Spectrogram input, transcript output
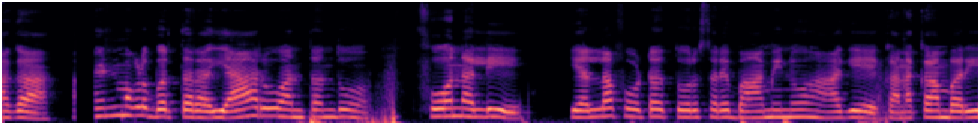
ಆಗ ಹೆಣ್ಮಗಳು ಬರ್ತಾರ, ಯಾರು ಅಂತಂದು ಫೋನಲ್ಲಿ ಎಲ್ಲ ಫೋಟೋ ತೋರಿಸ್ತಾರೆ. ಬಾಮಿನೂ ಹಾಗೆ ಕನಕಾಂಬರಿ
